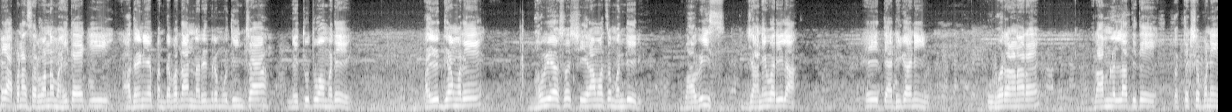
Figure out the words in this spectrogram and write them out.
हे आपणा सर्वांना माहीत आहे की आदरणीय पंतप्रधान नरेंद्र मोदींच्या नेतृत्वामध्ये अयोध्यामध्ये भव्य असं श्रीरामाचं मंदिर बावीस जानेवारीला हे त्या ठिकाणी उभं राहणार आहे. रामलल्ला तिथे प्रत्यक्षपणे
